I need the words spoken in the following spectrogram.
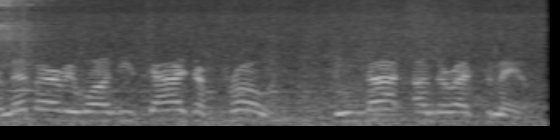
Remember, everyone, these guys are pros. Do not underestimate them.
